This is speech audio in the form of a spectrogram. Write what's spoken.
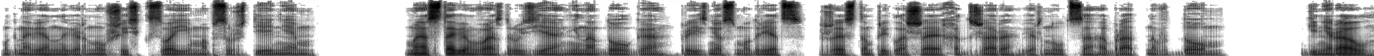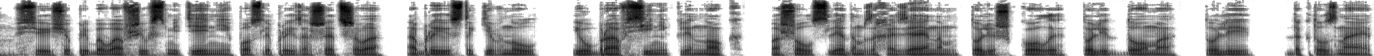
мгновенно вернувшись к своим обсуждениям. «Мы оставим вас, друзья, ненадолго», — произнес мудрец, жестом приглашая Хаджара вернуться обратно в дом. Генерал, все еще пребывавший в смятении после произошедшего, обрывисто кивнул и, убрав синий клинок, пошел следом за хозяином то ли школы, то ли дома, то ли... да кто знает.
